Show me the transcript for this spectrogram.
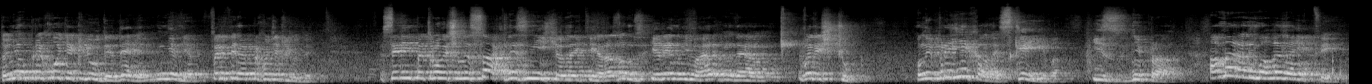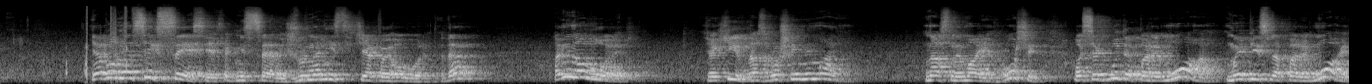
До нього приходять люди, де він? Ні, ні, перед тим, як приходять люди. Сергій Петрович Лисак не зміг його знайти разом з Іриною е, Верещук. Вони приїхали з Києва із Дніпра, а мера не могли знайти. Я був на всіх сесіях, як місцевий, журналіст, чи як ви говорите, да? а він говорить, які в нас грошей немає. В нас немає грошей. Ось як буде перемога, ми після перемоги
